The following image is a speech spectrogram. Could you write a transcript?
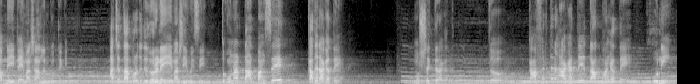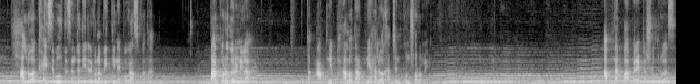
আপনি এটা এই মাসে আনলেন কোথেকে আচ্ছা তারপরে যদি ধরে নেই, এই মাসেই হয়েছে তো ওনার দাঁত ভাঙছে কাদের আঘাতে? মুশ্রিকদের আঘাতে। তো কাফেরদের আঘাতে, দাঁত ভাঙাতে উনি হালুয়া খাইছে বলতেছেন, যদি এটার কোনো ভিত্তি নেই, বোগাস কথা। তারপরে ধরে নিলাম তো আপনি ভালো দাঁত নিয়ে হালুয়া খাচ্ছেন কোন শরমে? আপনার বাপের একটা শত্রু আছে।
